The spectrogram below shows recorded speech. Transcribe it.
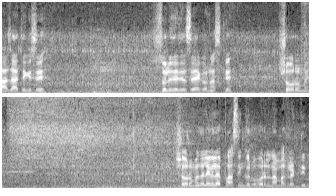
আর যাইতে গেছে। চলে যেতেছে এখন আজকে শোরুমে। শোরুমে তাহলে এগুলো পাসিং করব, পরে নাম্বার প্লেট দিব।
